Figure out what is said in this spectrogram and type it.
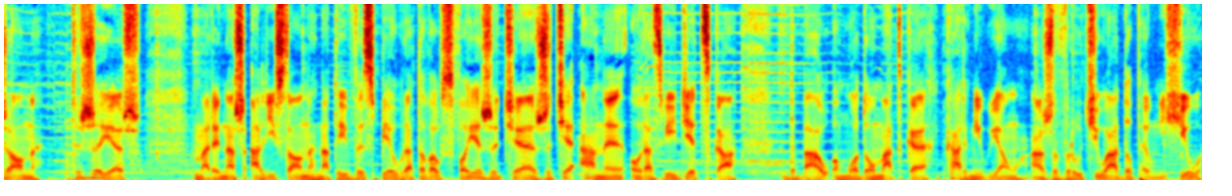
John, ty żyjesz. Marynarz Allison na tej wyspie uratował swoje życie, życie Anny oraz jej dziecka. Dbał o młodą matkę, karmił ją, aż wróciła do pełni sił.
